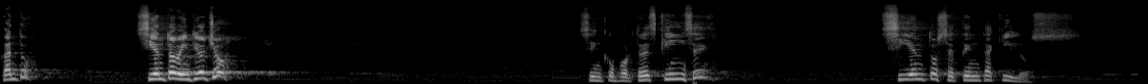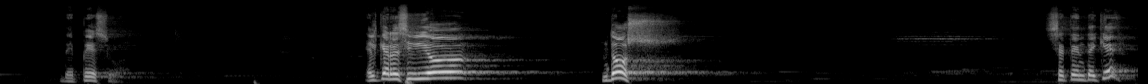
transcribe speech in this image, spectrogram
¿Cuánto? ¿128? 5 por 3, 15. 170 kilos de peso. El que recibió dos. ¿70 y qué?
